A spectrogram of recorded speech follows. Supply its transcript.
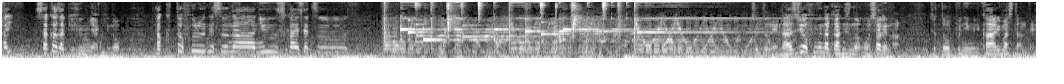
はい、坂崎文明のファクトフルネスなニュース解説。ちょっとね、ラジオ風な感じのおしゃれな、ちょっとオープニングに変わりましたんで。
